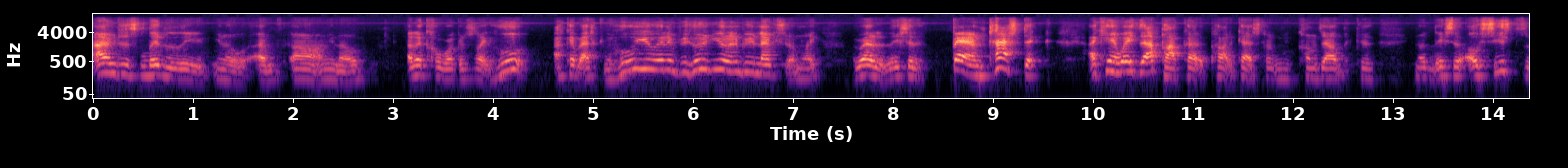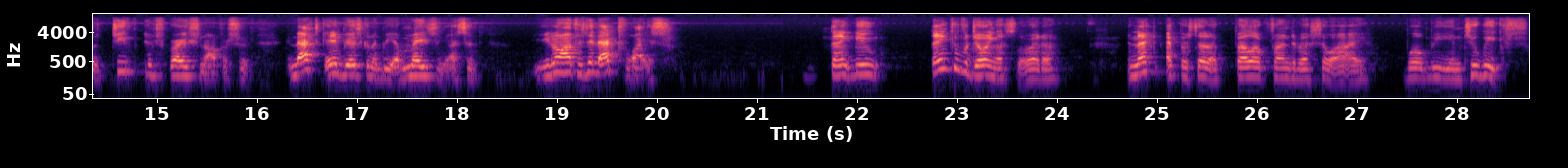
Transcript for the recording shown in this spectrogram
I'm just literally, you know, I'm um, you know, other coworkers like who I kept asking, who you interview, who you interview next? I'm like, Loretta. They said, fantastic. I can't wait that podcast, podcast comes out because you know they said, oh, she's the chief inspiration officer, and that interview is going to be amazing. I said, you don't have to say that twice. Thank you, thank you for joining us, Loretta. The next episode of Fellow Friends of SOI will be in two weeks,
